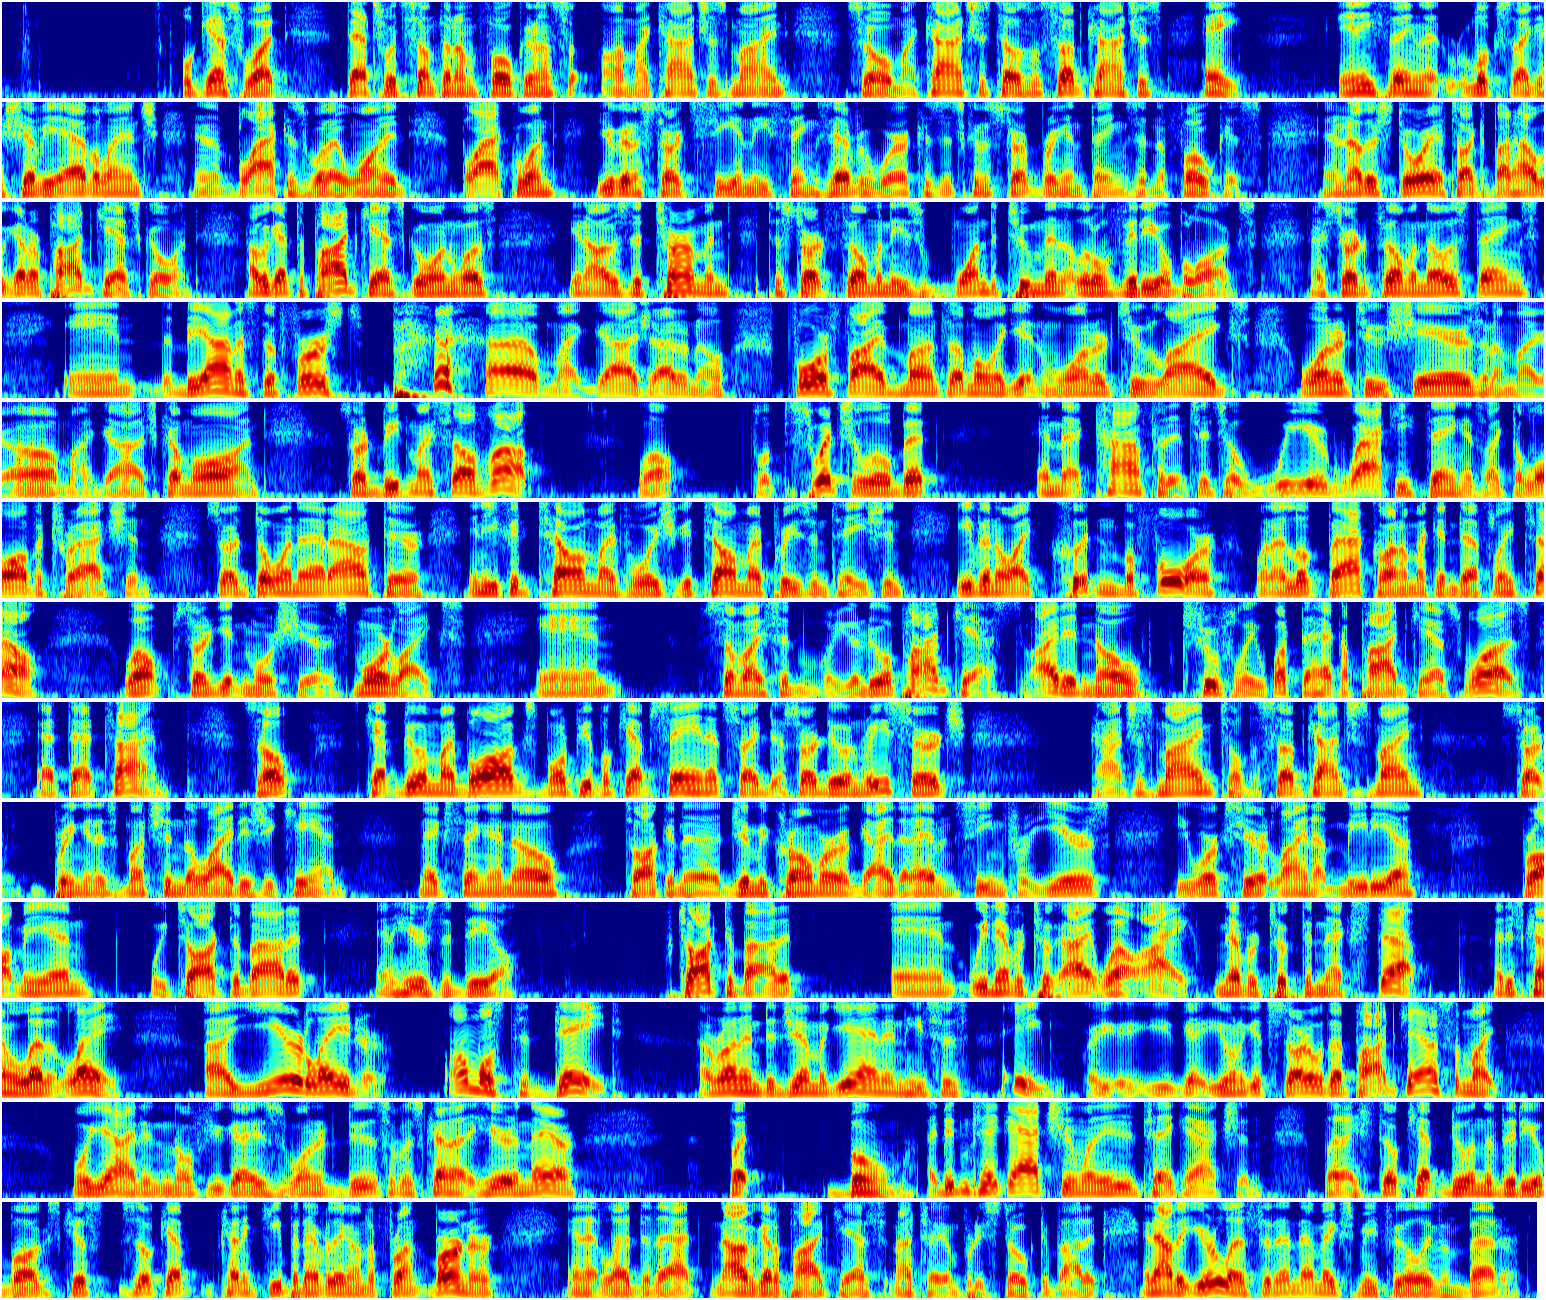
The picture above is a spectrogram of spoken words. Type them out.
Well, guess what? That's what's something I'm focusing on, on my conscious mind. So my conscious tells my subconscious, hey, anything that looks like a Chevy Avalanche and black is what I wanted, black one, you're going to start seeing these things everywhere because it's going to start bringing things into focus. And another story, I talked about how we got our podcast going. How we got the podcast going was you know, I was determined to start filming these one to two minute little video blogs. I started filming those things, and to be honest, the first, oh my gosh, I don't know, four or five months, I'm only getting one or two likes, one or two shares, and I'm like, oh my gosh, come on. Started beating myself up. Well, flip the switch a little bit, and that confidence, it's a weird, wacky thing. It's like the law of attraction. Started throwing that out there, and you could tell in my voice, you could tell in my presentation, even though I couldn't before, when I look back on them, I can definitely tell. Well, started getting more shares, more likes. And somebody said, Well, you're going to do a podcast. I didn't know, truthfully, what the heck a podcast was at that time. So, kept doing my blogs. More people kept saying it. So, I started doing research. Conscious mind told the subconscious mind, start bringing as much into light as you can. Next thing I know, talking to Jimmy Cromer, a guy that I haven't seen for years. He works here at Lineup Media. Brought me in. We talked about it. And here's the deal we talked about it, and we never took, I, well, I never took the next step. I just kind of let it lay. A year later, almost to date, I run into Jim again, and he says, "Hey, you you, you want to get started with that podcast?" I'm like, "Well, yeah. I didn't know if you guys wanted to do this. I was kind of here and there, but boom, I didn't take action when I needed to take action, but I still kept doing the video bugs, still kept kind of keeping everything on the front burner, and it led to that. Now I've got a podcast, and I tell you, I'm pretty stoked about it. And now that you're listening, that makes me feel even better.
